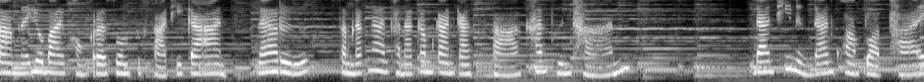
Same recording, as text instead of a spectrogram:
ตามนโยบายของกระทรวงศึกษาธิการ และหรือสำนักงานคณะกรรมการการศึกษาขั้นพื้นฐาน ด้านที่ 1 ด้านความปลอดภัย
